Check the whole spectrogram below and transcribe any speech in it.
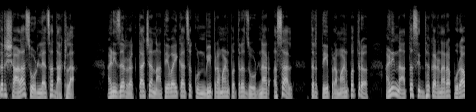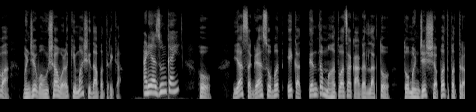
तर शाळा सोडल्याचा दाखला. आणि जर रक्ताच्या नातेवाईकाचं कुणबी प्रमाणपत्र जोडणार असाल तर ते प्रमाणपत्र आणि नातं सिद्ध करणारा पुरावा म्हणजे वंशावळ किंवा शिधापत्रिका. आणि अजून काही? हो या सगळ्यासोबत एक अत्यंत महत्त्वाचा कागद लागतो तो म्हणजे शपथपत्र.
